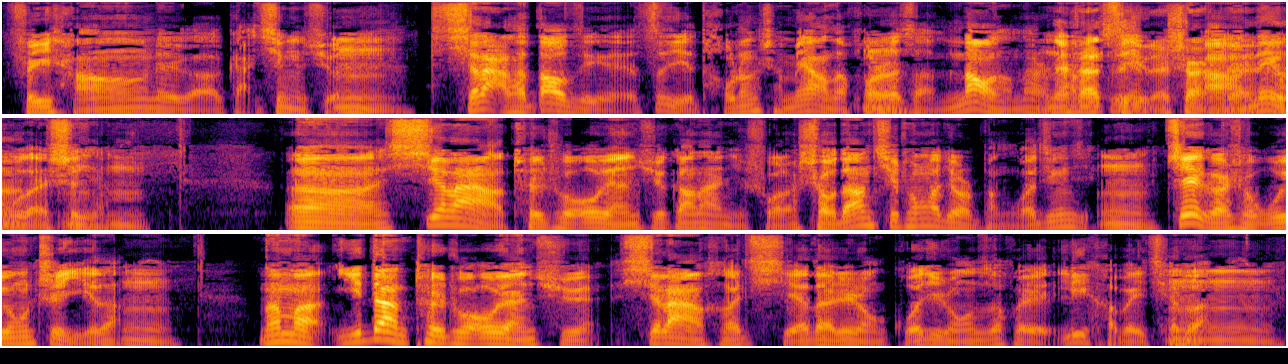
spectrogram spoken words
非常这个感兴趣。嗯，希腊他到底自己投成什么样的，或者怎么闹腾，那是那他自己的事儿啊，内部的事情。嗯呃，希腊退出欧元区，刚才你说了，首当其冲的就是本国经济，嗯这个是毋庸置疑的。嗯那么一旦退出欧元区，希腊和企业的这种国际融资会立刻被切断。嗯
